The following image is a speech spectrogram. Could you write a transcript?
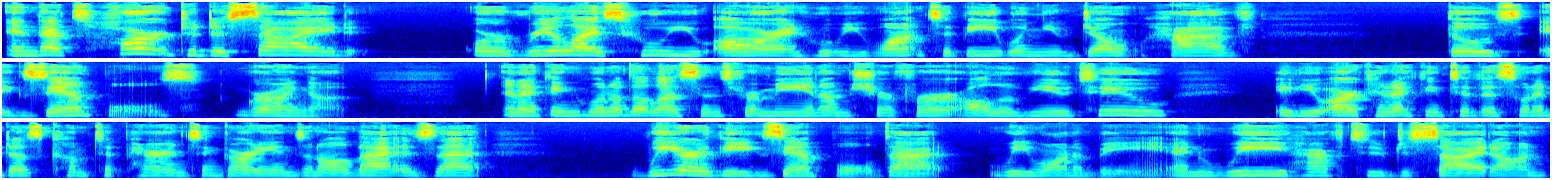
And that's hard to decide or realize who you are and who you want to be when you don't have those examples growing up. And I think one of the lessons for me, and I'm sure for all of you too, if you are connecting to this when it does come to parents and guardians and all that, is that we are the example that we want to be. And we have to decide on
